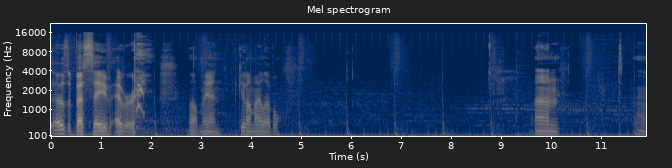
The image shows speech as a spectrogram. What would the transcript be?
that was the best save ever. oh man, get on my level. Um, t- uh,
